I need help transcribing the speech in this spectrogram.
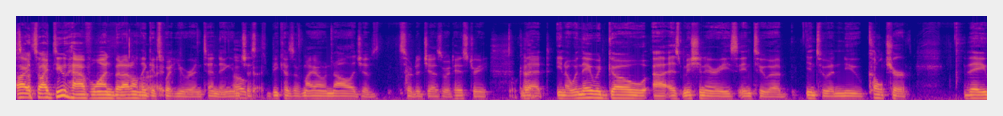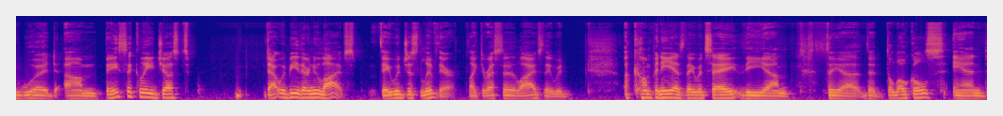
All right, so I do have one, but I don't think it's what you were intending, and Okay. just because of my own knowledge of sort of Jesuit history, that you know when they would go uh, as missionaries into a into a new culture, they would um, basically just that would be their new lives. They would just live there like the rest of their lives. They would accompany, as they would say, the um, the, uh, the the locals, and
